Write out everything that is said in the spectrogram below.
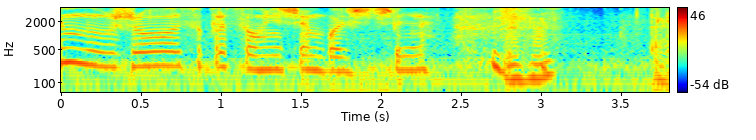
ім ўжо супрацоўнічаем больш шчыльна. Mm -hmm так.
